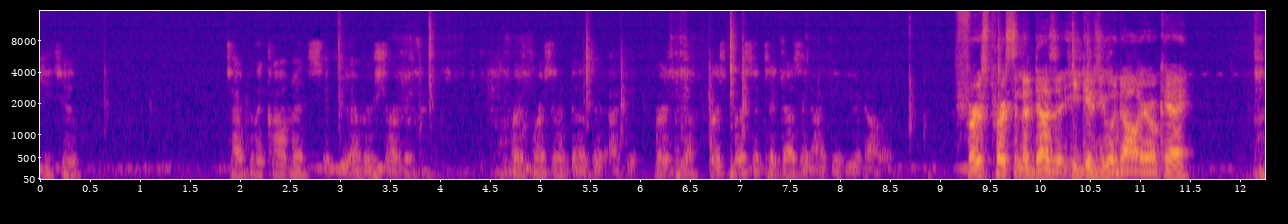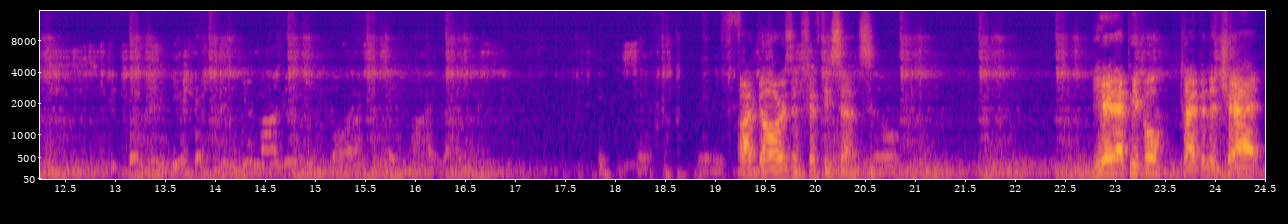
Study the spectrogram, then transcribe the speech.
YouTube, type in the comments if you ever started. First person that does it, I get first. Yeah, first person to does it, I give you a dollar. First person that does it, he gives you a dollar, okay? No, I should say five dollars, $5.50. You hear that, people? Type in the chat.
